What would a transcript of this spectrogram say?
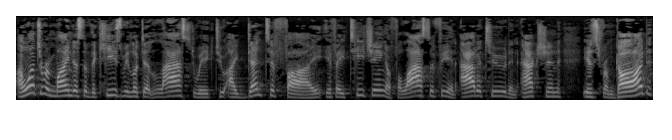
I want to remind us of the keys we looked at last week to identify if a teaching, a philosophy, an attitude, an action is from God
